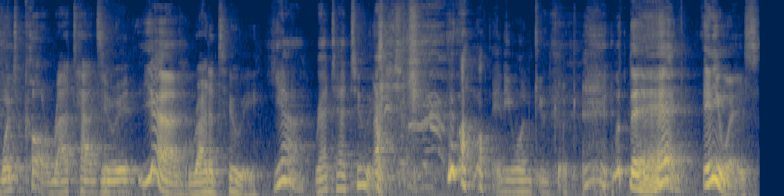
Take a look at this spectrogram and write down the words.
What you call it, ratatouille? yeah Ratatouille. yeah ratatouille Anyone can cook. what the heck anyways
